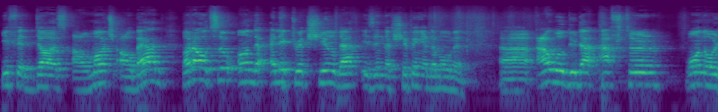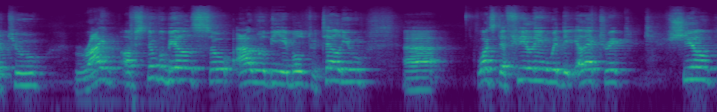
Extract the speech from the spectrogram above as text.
if it does how much how bad but also on the electric shield that is in the shipping at the moment uh, I will do that after one or two ride of snowmobiles so I will be able to tell you uh, what's the feeling with the electric shield.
